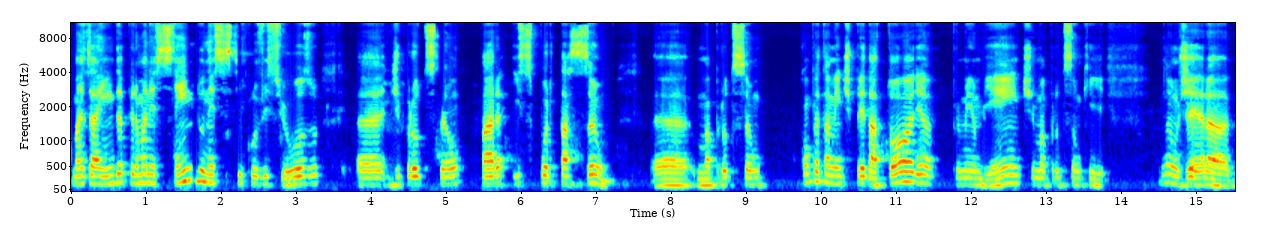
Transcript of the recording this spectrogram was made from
mas ainda permanecendo nesse ciclo vicioso uh, de produção para exportação, uh, uma produção completamente predatória para o meio ambiente, uma produção que não gera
